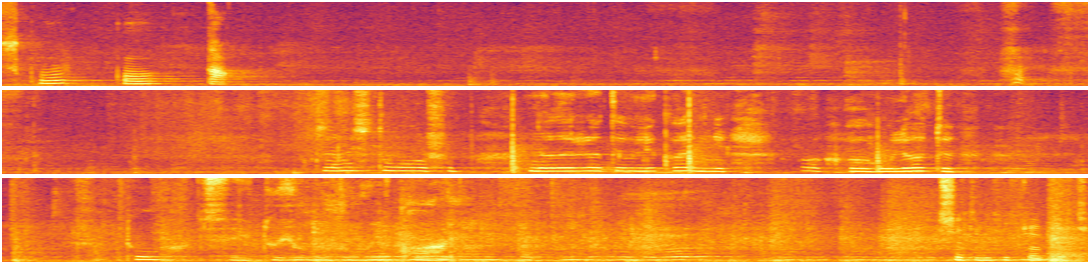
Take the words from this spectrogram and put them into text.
скукота. Замість того, щоб не лежати в лікарні, а гуляти, то це йду в лікарню. Що тобі тут роблять?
